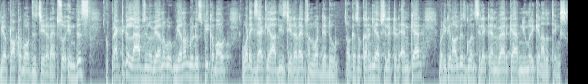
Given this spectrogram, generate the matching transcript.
we have talked about this data types. So in this practical labs you know we are not we are not going to speak about what exactly are these data types and what they do. Okay so currently I've selected nchar but you can always go and select nvarchar numeric and other things.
